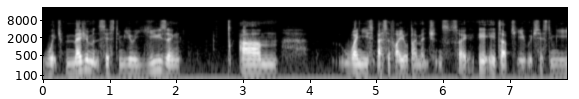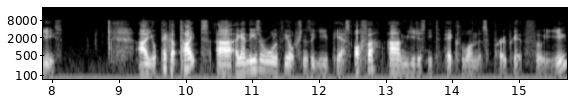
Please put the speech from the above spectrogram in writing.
which measurement system you are using. Um, when you specify your dimensions, so it, it's up to you which system you use. Uh, your pickup types, uh, again, these are all of the options that UPS offer. Um, you just need to pick the one that's appropriate for you.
